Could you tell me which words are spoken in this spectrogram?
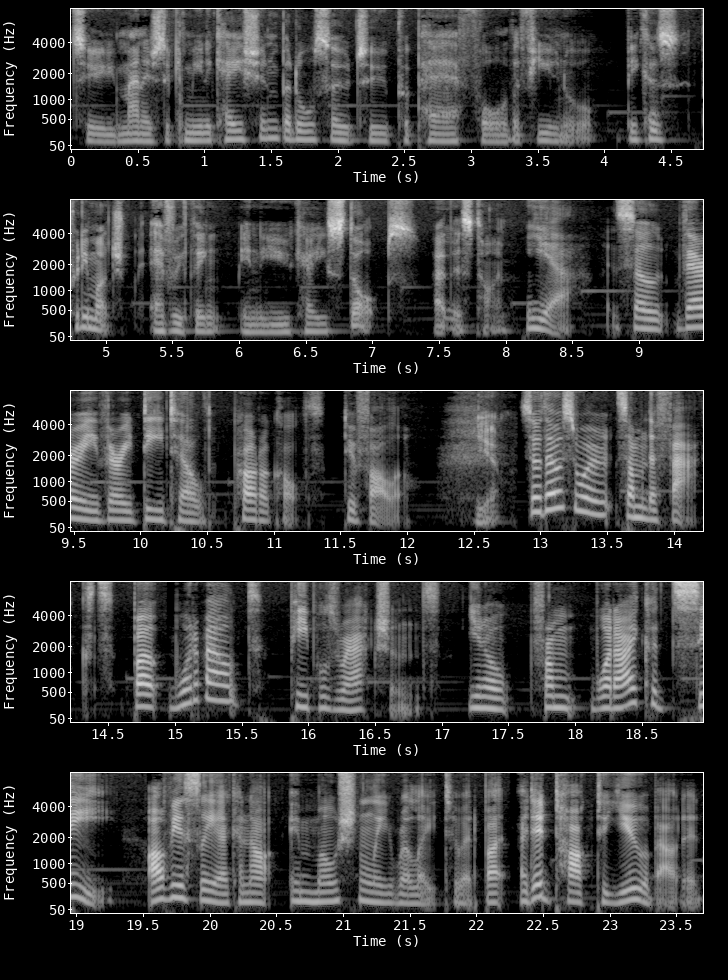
to manage the communication, but also to prepare for the funeral because pretty much everything in the UK stops at this time. Yeah. So very, very detailed protocols to follow. Yeah. So those were some of the facts. But what about people's reactions? You know, from what I could see, obviously I cannot emotionally relate to it, but I did talk to you about it.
